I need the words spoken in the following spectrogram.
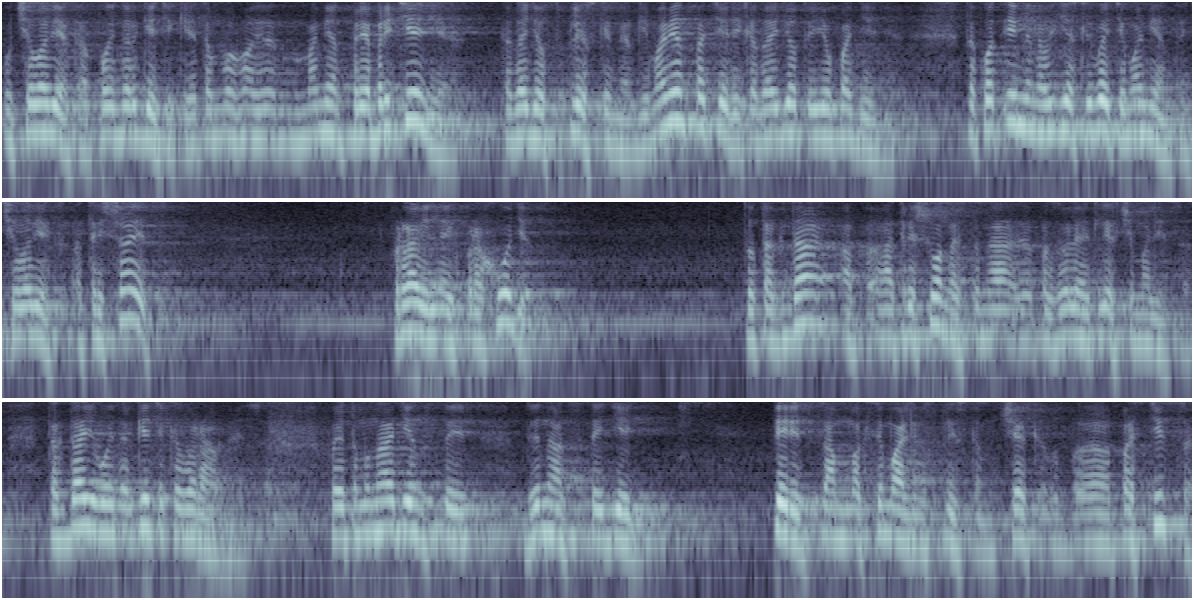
у человека по энергетике, это момент приобретения, когда идет всплеск энергии, момент потери, когда идет ее падение. Так вот, именно если в эти моменты человек отрешается, правильно их проходит, то тогда отрешенность она позволяет легче молиться. Тогда его энергетика выравнивается. Поэтому на 11-12 день перед самым максимальным всплеском человек э, постится,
